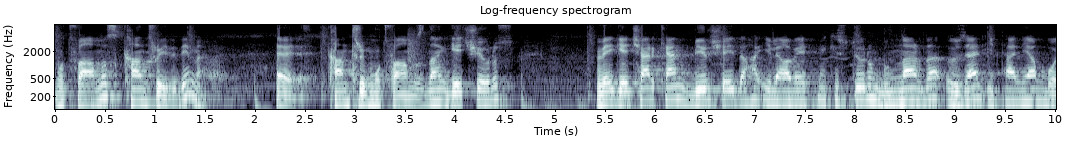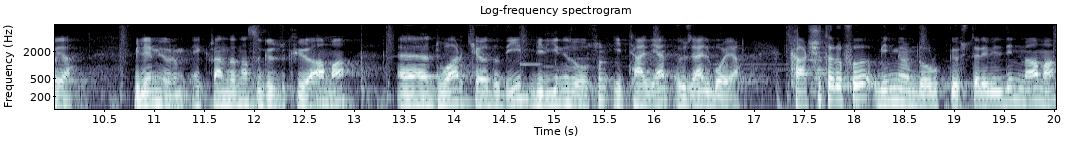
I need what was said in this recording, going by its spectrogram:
mutfağımız country'di değil mi? Evet country mutfağımızdan geçiyoruz. Ve geçerken bir şey daha ilave etmek istiyorum. Bunlar da özel İtalyan boya. Bilemiyorum ekranda nasıl gözüküyor ama e, duvar kağıdı değil bilginiz olsun İtalyan özel boya. Karşı tarafı bilmiyorum doğruluk gösterebildin mi ama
